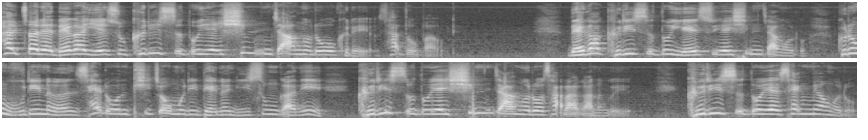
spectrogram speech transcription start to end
8절에 내가 예수 그리스도의 심장으로 그래요. 사도 바울이. 내가 그리스도 예수의 심장으로. 그럼 우리는 새로운 피조물이 되는 이 순간이 그리스도의 심장으로 살아가는 거예요. 그리스도의 생명으로.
